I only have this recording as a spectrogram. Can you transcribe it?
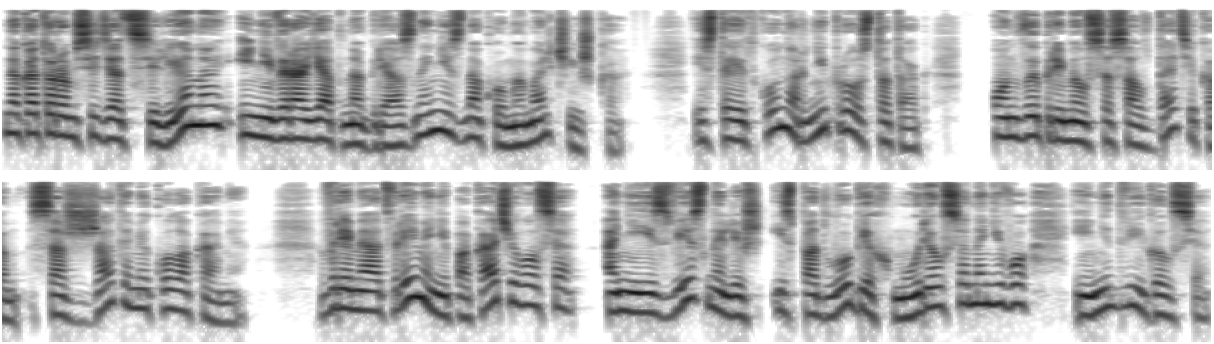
на котором сидят Селена и невероятно грязный незнакомый мальчишка. И стоит Конор не просто так. Он выпрямился солдатиком со сжатыми кулаками. Время от времени покачивался, а неизвестный лишь из-под лобья хмурился на него и не двигался.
